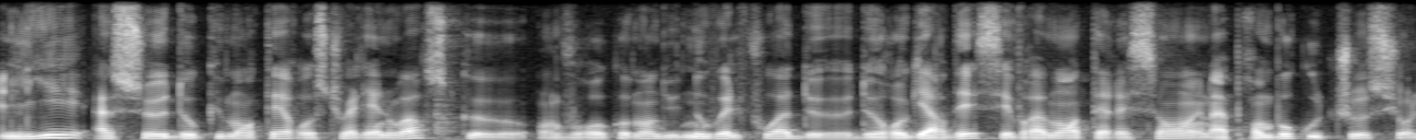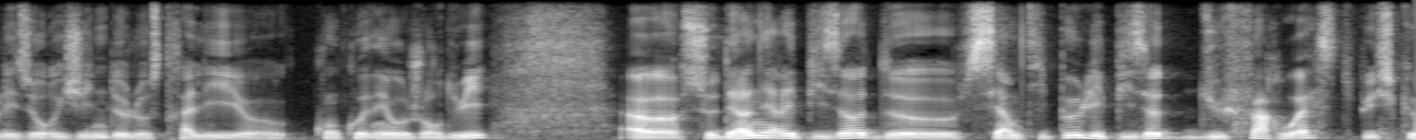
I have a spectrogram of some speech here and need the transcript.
lié à ce documentaire Australian Wars que on vous recommande une nouvelle fois de, de regarder. C'est vraiment intéressant et on apprend beaucoup de choses sur les origines de l'Australie qu'on connaît aujourd'hui. Euh, ce dernier épisode, euh, c'est un petit peu l'épisode du Far West, puisque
